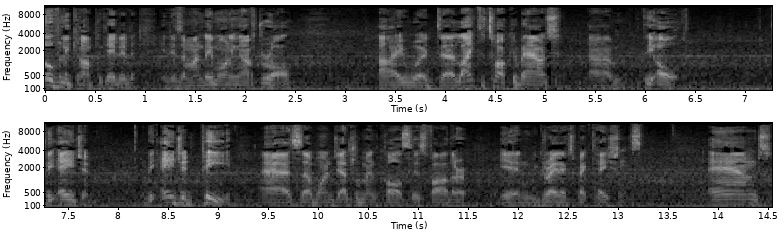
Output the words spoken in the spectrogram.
overly complicated, it is a Monday morning after all, I would uh, like to talk about um, the old, the aged, the aged P, as uh, one gentleman calls his father in Great Expectations. And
